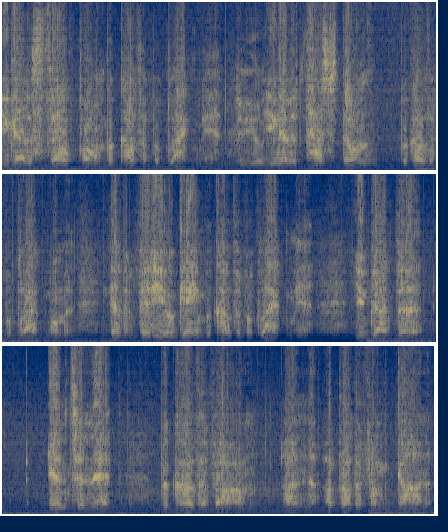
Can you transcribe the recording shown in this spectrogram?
You got a cell phone because of a black man. You got a touchstone because of a black woman. You got the video game because of a black man. You got the internet because of um, a, brother from Ghana,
